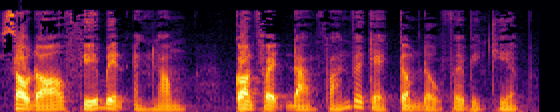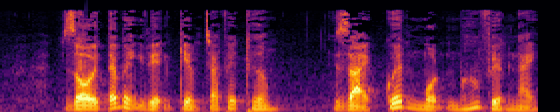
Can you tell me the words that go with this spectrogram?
Sau đó, phía bên anh Long còn phải đàm phán với kẻ cầm đầu phe bên kia, rồi tới bệnh viện kiểm tra vết thương. Giải quyết một mớ việc này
